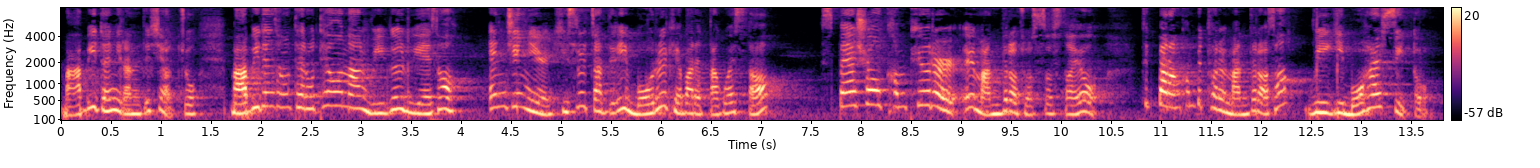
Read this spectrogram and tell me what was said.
마비된이라는 뜻이었죠. 마비된 상태로 태어난 릭을 위해서 엔지니어, 기술자들이 뭐를 개발했다고 했어? 스페셜 컴퓨터를 만들어 줬었어요. 특별한 컴퓨터를 만들어서 릭이 뭐할 수 있도록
